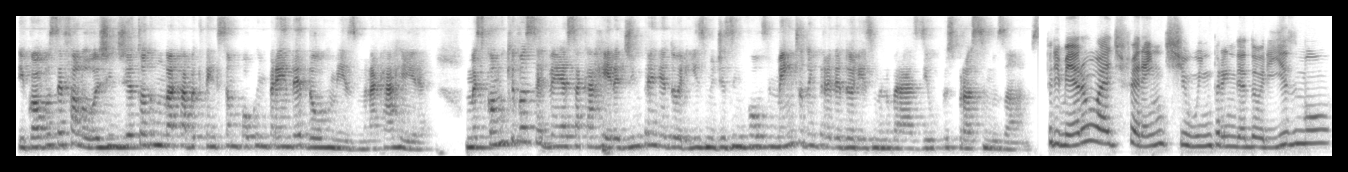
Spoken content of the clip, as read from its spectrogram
Igual você falou, hoje em dia todo mundo acaba que tem que ser um pouco empreendedor mesmo na carreira. Mas como que você vê essa carreira de empreendedorismo desenvolvimento do empreendedorismo no Brasil para os próximos anos? Primeiro, é diferente o empreendedorismo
